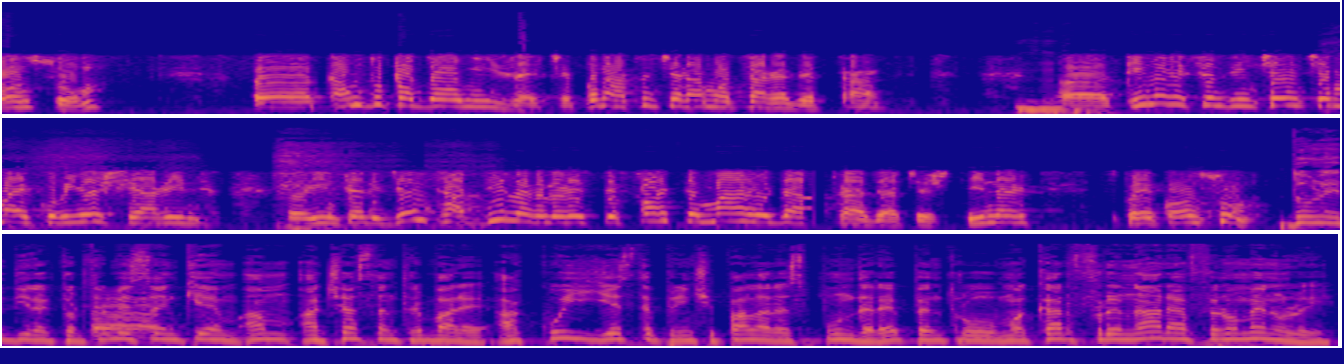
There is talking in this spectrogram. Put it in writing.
consum uh, cam după 2010. Până atunci eram o țară de tranzit. Mhm. Uh, Tinerii sunt din ce în ce mai curioși, iar in, uh, inteligența dealerilor este foarte mare de a atrage acești tineri spre consum. Domnule director, trebuie Da. să încheiem. Am această întrebare. A cui este principala răspundere pentru măcar frânarea fenomenului?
